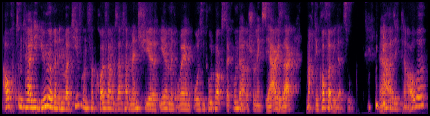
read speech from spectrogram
auch zum Teil die jüngeren, innovativeren Verkäufer haben gesagt haben, Mensch, hier, ihr mit euren großen Toolbox, der Kunde hat doch schon längst Ja gesagt, macht den Koffer wieder zu. Ja, also ich glaube,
